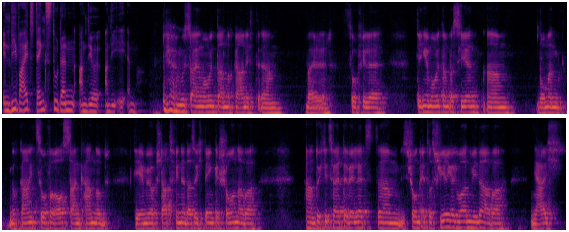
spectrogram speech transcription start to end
inwieweit denkst du denn an die, an die EM? Ja, ich muss sagen, momentan noch gar nicht, ähm, weil so viele Dinge momentan passieren, ähm, wo man noch gar nicht so voraussagen kann, ob die EM überhaupt stattfindet. Also ich denke schon, aber ähm, durch die zweite Welle jetzt ähm, ist schon etwas schwieriger geworden wieder. Aber ja, ich,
